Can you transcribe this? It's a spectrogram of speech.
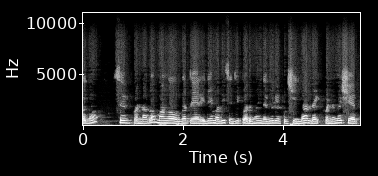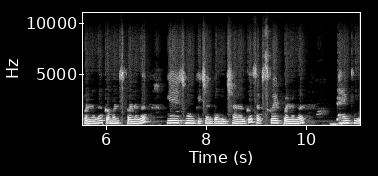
அதுதான் சேவ் பண்ணாக்கா மாங்காய் ஊறுகாய் தயார். இதே மாதிரி செஞ்சு பாருங்கள் இந்த வீடியோ பிடிச்சிருந்தா லைக் பண்ணுங்கள் ஷேர் பண்ணுங்கள் கமெண்ட்ஸ் பண்ணுங்கள் ஏஎஸ் ஹோம் கிச்சன் தமிழ் சேனலுக்கு சப்ஸ்கிரைப் பண்ணுங்கள் தேங்க்யூ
